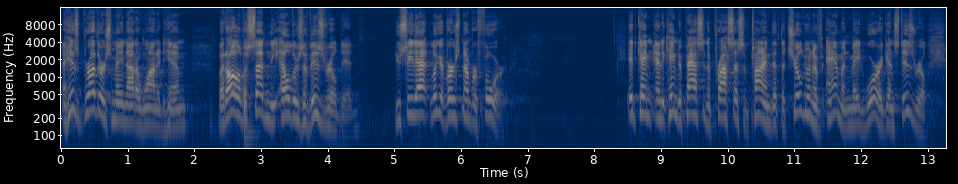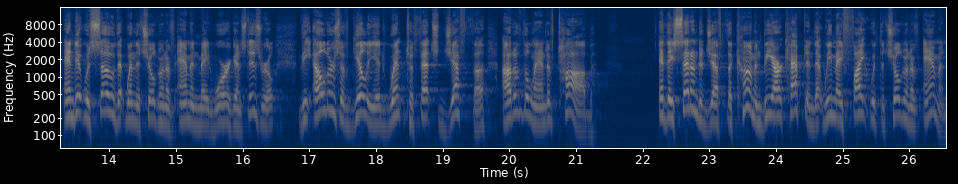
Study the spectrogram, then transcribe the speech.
Now, his brothers may not have wanted him, but all of a sudden the elders of Israel did. You see that? Look at verse number 4. It came, and it came to pass in the process of time that the children of Ammon made war against Israel. And it was so that when the children of Ammon made war against Israel, the elders of Gilead went to fetch Jephthah out of the land of Tob. And they said unto Jephthah, Come and be our captain, that we may fight with the children of Ammon.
